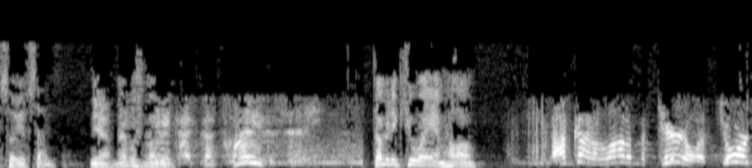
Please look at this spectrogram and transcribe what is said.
So you've said. Yeah, that was about it. I've got plenty to say. WQAM, hello. I've got a lot of material. If George,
